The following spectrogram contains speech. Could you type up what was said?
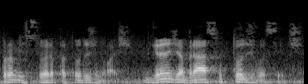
promissora para todos nós. Grande abraço a todos vocês.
